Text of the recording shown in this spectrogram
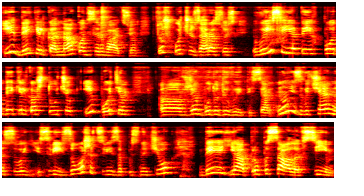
і декілька на консервацію. Тож хочу зараз ось висіяти їх по декілька штучок і потім е, вже буду дивитися. Ну і, звичайно, свій, свій зошит, свій записничок, де я прописала всі.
